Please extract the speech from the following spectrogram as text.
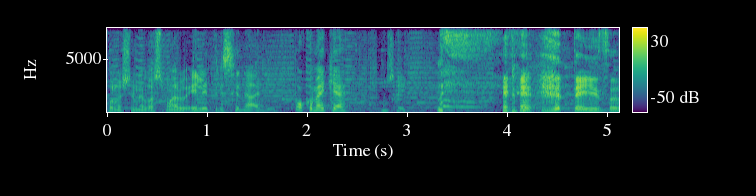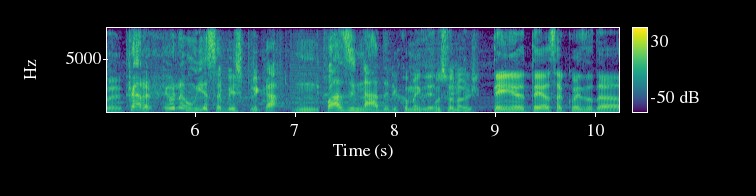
Pô, nós tínhamos um negócio chamado eletricidade. Pô, como é que é? Não sei. tem isso, né? Cara, eu não ia saber explicar quase nada de como é que funciona hoje. Tem, tem essa coisa da,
